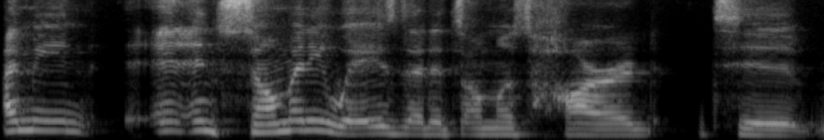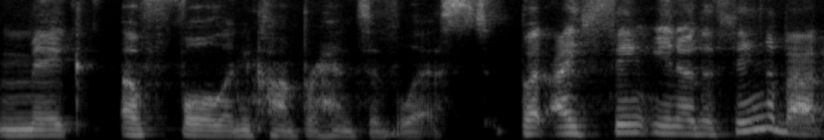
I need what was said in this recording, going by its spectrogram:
i mean in, in, so many ways that it's almost hard to make a full and comprehensive list but i think you know the thing about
